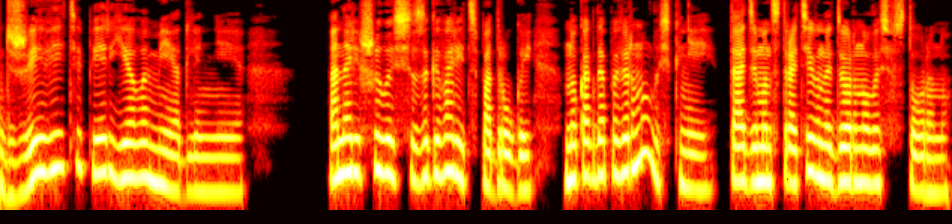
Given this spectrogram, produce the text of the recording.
Дживи теперь ела медленнее — она решилась заговорить с подругой, но когда повернулась к ней, та демонстративно дернулась в сторону.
